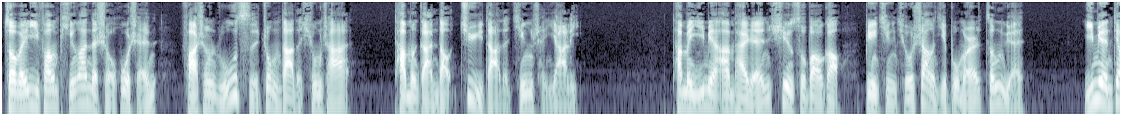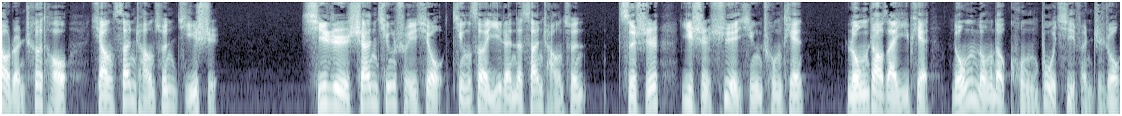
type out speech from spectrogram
作为一方平安的守护神，发生如此重大的凶杀案，他们感到巨大的精神压力。他们一面安排人迅速报告，并请求上级部门增援，一面调转车头向三长村疾驶。昔日山清水秀、景色宜人的三长村，此时已是血腥冲天，笼罩在一片浓浓的恐怖气氛之中。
